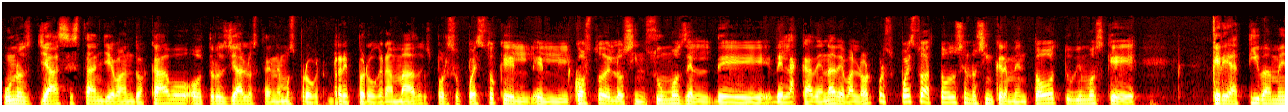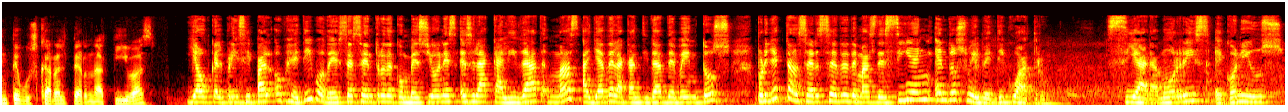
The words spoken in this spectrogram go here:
unos ya se están llevando a cabo, otros ya los tenemos reprogramados. Por supuesto que el, costo de los insumos de, de la cadena de valor, por supuesto, a todos se nos incrementó. Tuvimos que creativamente buscar alternativas y aunque el principal objetivo de este centro de convenciones es la calidad más allá de la cantidad de eventos, proyectan ser sede de más de 100 en 2024. Ciara Morris, Econews.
